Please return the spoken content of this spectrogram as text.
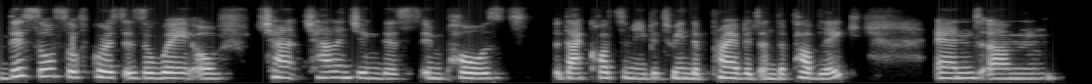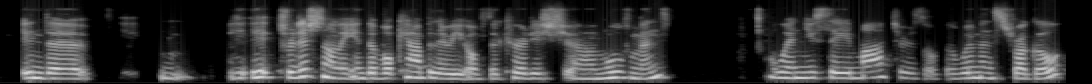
this also, of course, is a way of cha challenging this imposed dichotomy between the private and the public and um, in the traditionally in the vocabulary of the Kurdish uh, movement, when you say martyrs of the women's struggle,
